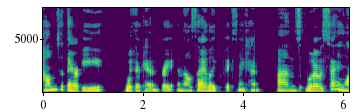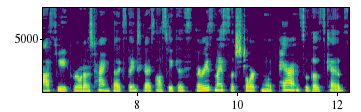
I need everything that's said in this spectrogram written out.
come to therapy with their kid, right? And they'll say, like, fix my kid. And what I was saying last week, or what I was trying to explain to you guys last week, is the reason I switched to working with parents of those kids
